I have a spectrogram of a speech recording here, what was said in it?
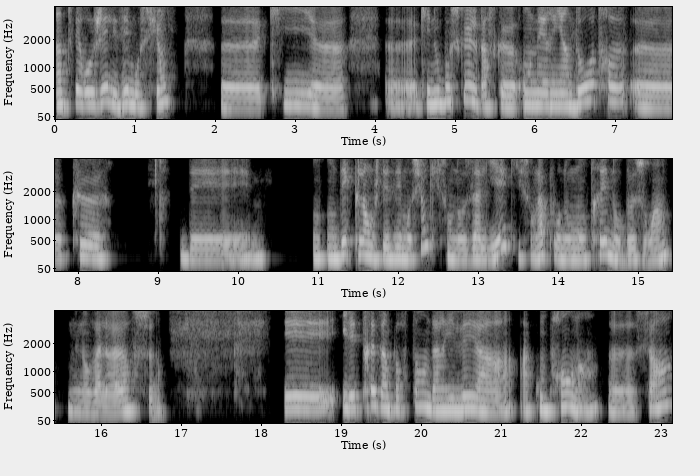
interroger les émotions euh, qui, euh, euh, qui nous bouscule parce qu'on n'est rien d'autre que des... On, déclenche des émotions qui sont nos alliés, qui sont là pour nous montrer nos besoins, nos valeurs. Et il est très important d'arriver à, comprendre ça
